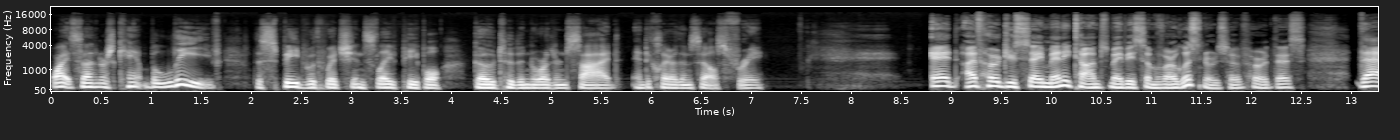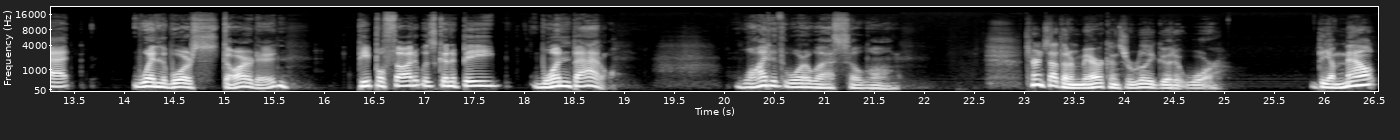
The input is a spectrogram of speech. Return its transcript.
white Southerners can't believe the speed with which enslaved people go to the northern side and declare themselves free. Ed, I've heard you say many times, maybe some of our listeners have heard this, that when the war started, people thought it was going to be one battle. Why did the war last so long? Turns out that Americans are really good at war. The amount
